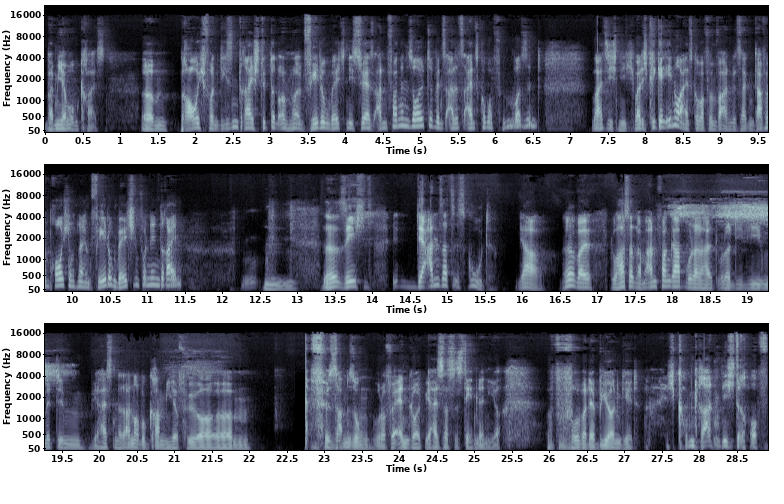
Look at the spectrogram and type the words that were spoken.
bei mir im Umkreis. Ähm, Brauche ich von diesen drei Stück dann auch noch eine Empfehlung, welchen ich zuerst anfangen sollte, wenn es alles 1,5er sind? Weiß ich nicht, weil ich kriege ja eh nur 1,5er angezeigt. Und dafür brauche ich noch eine Empfehlung, welchen von den dreien? Hm. äh, sehe ich, der Ansatz ist gut. Ja, ne, weil du hast dann am Anfang gehabt, wo dann halt, oder die, die mit dem, wie heißt denn das andere Programm hier für, ähm, für Samsung oder für Android, wie heißt das System denn hier? Worüber der Björn geht. Ich komme gerade nicht drauf.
